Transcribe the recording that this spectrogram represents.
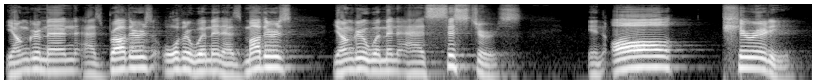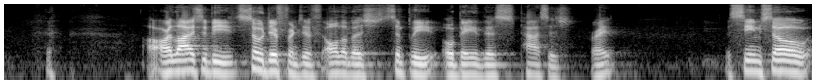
younger men as brothers, older women as mothers, younger women as sisters, in all purity. Our lives would be so different if all of us simply obey this passage, right? It seems so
